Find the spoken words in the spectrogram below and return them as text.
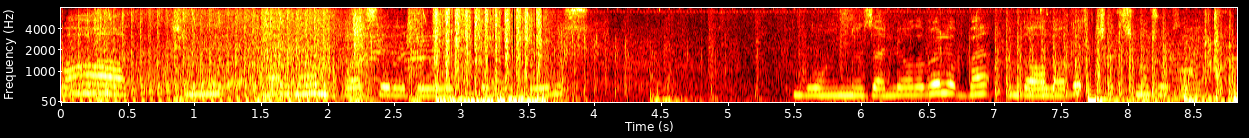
Bak şimdi her Basel'e doğru. Bu oyunun özelliği o da böyle. Ben dağlarda çatışma çok severim.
